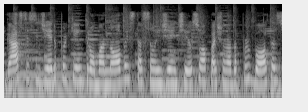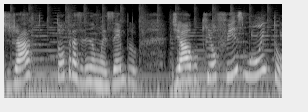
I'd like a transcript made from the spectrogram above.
Gasto esse dinheiro porque entrou uma nova estação e gente, eu sou apaixonada por botas. Já tô trazendo um exemplo de algo que eu fiz muito.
